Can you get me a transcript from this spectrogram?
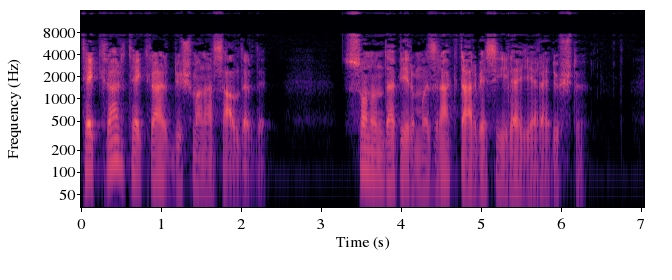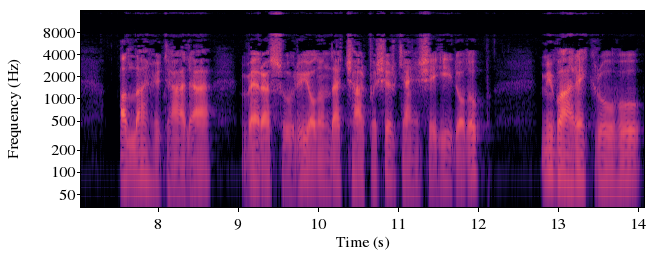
Tekrar tekrar düşmana saldırdı. Sonunda bir mızrak darbesiyle yere düştü. Allahü Teala ve Rasulü yolunda çarpışırken şehit olup mübarek ruhu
